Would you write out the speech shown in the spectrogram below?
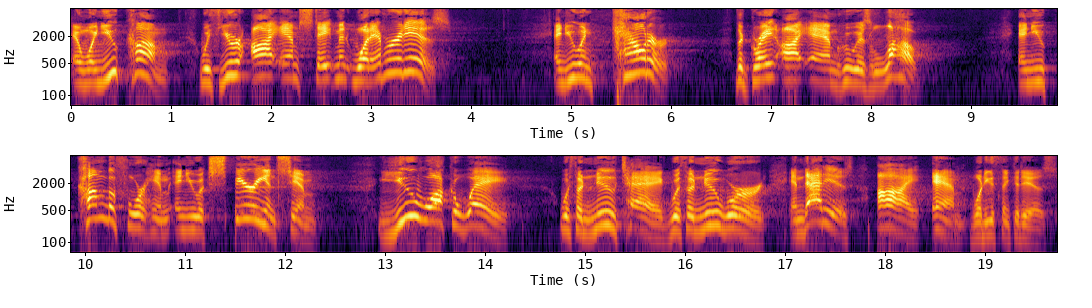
And when you come with your I am statement, whatever it is, and you encounter the great I am who is love, and you come before him and you experience him, you walk away with a new tag, with a new word, and that is I am. What do you think it is?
